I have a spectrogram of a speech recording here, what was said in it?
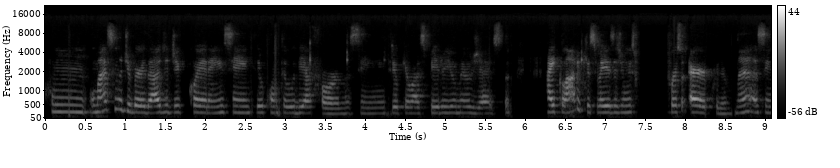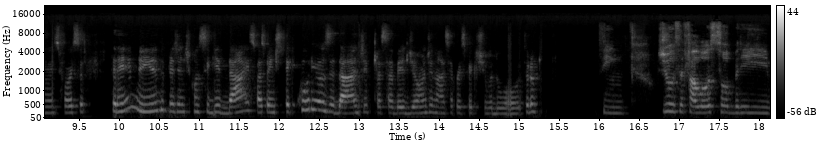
com o máximo de verdade de coerência entre o conteúdo e a forma, assim, entre o que eu aspiro e o meu gesto. Aí, claro que isso vai exigir um esforço hércules, né? Assim, um esforço tremendo para a gente conseguir dar espaço, para a gente ter curiosidade para saber de onde nasce a perspectiva do outro. Sim. Ju, você falou sobre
